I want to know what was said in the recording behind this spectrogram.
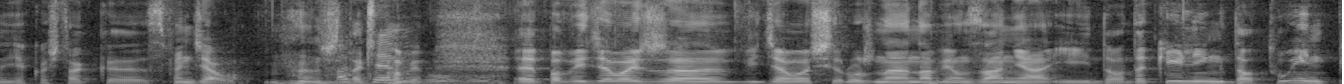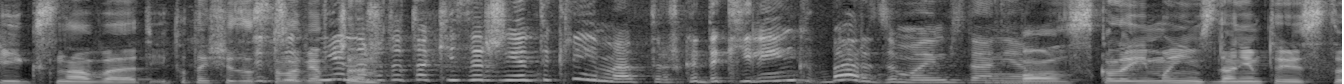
y, jakoś tak y, swędziało, że O tak czym? powiem. Y, powiedziałaś, że widziałaś różne nawiązania i do The Killing, do Twin Peaks nawet i tutaj się Znaczy, zastanawiam nie w czym. no, że to taki zerżnięty klimat troszkę. The Killing bardzo moim zdaniem. Bo z kolei moim zdaniem to jest y,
